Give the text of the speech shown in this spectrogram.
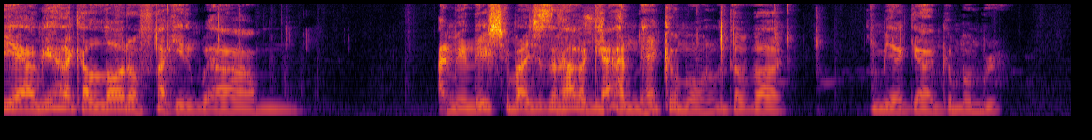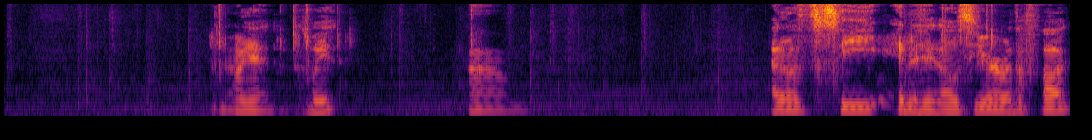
yeah, I'm getting like a lot of fucking um ammunition, but I just don't have a gun, man. Come on, what the fuck? Give me a gun, come on, bro. Okay, that's weird. Um. I don't see anything else here. What the fuck?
